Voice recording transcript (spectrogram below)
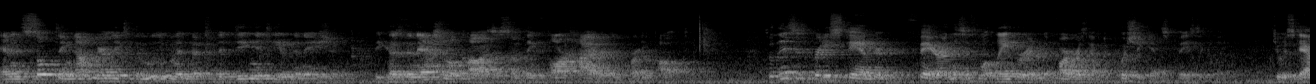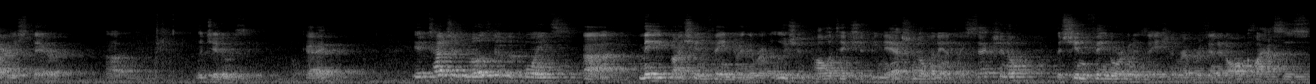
and insulting not merely to the movement, but to the dignity of the nation, because the national cause is something far higher than party politics. So this is pretty standard fare, and this is what labor and the farmers have to push against, basically, to establish their um, legitimacy, okay? It touches most of the points uh, made by Sinn Féin during the revolution. Politics should be national and anti-sectional. The Sinn Féin organization represented all classes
